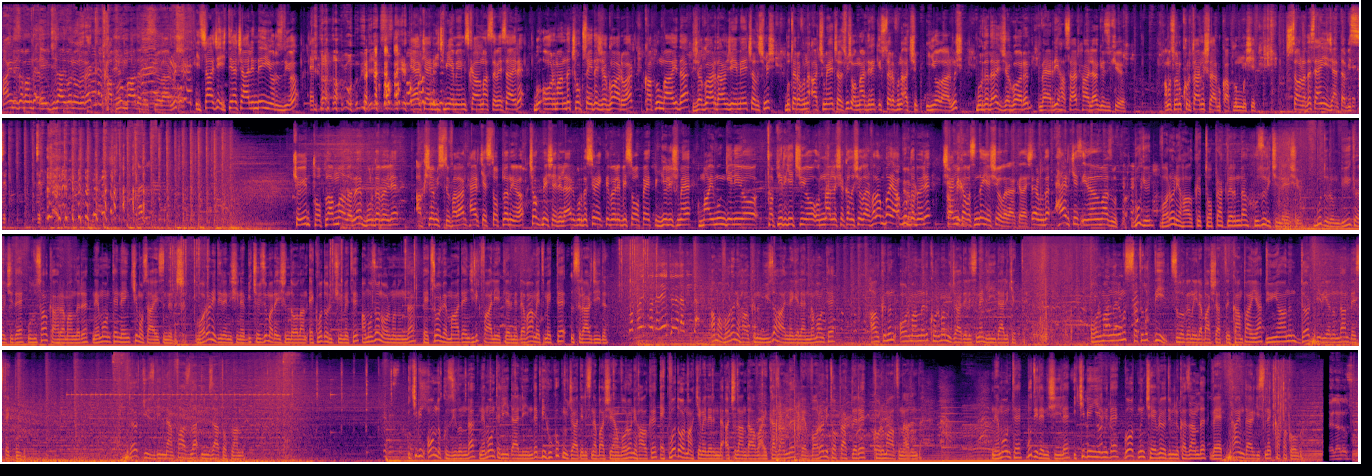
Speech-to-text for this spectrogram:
Aynı zamanda evcil hayvan olarak kaplumbağa da besliyorlarmış. Sadece ihtiyaç halinde yiyoruz diyor. Abi onu niye yiyorsunuz diye. Eğer ki hani hiçbir yemeğimiz kalmazsa vesaire. Bu ormanda çok sayıda jaguar var. Kaplumbağayı da jaguar daha önce yemeye çalışmış. Bu tarafını açmaya çalışmış. Onlar direkt üst tarafını açıp yiyorlarmış. Burada da jaguarın verdiği hasar hala gözüküyor. Ama sonra kurtarmışlar bu kaplumbağayı. Sonra da sen yiyeceksin tabii. Köyün toplanma alanı. Burada böyle akşamüstü falan herkes toplanıyor. Çok neşeliler. Burada sürekli böyle bir sohbet, bir gülüşme. Maymun geliyor, tapir geçiyor. Onlarla şakalaşıyorlar falan. Bayağı burada bak. böyle şenlik Tapir. havasında yaşıyorlar arkadaşlar. Burada herkes inanılmaz mutlu. Bugün Varoni halkı topraklarında huzur içinde yaşıyor. Bu durum büyük ölçüde ulusal kahramanları Nemonte Nenkimo sayesindedir. Varoni direnişine bir çözüm arayışında olan Ekvador hükümeti Amazon ormanında petrol ve madencilik faaliyetlerine devam etmekte ısrarcıydı. Ama Voroni halkının yüzü haline gelen Namonte, halkının ormanları koruma mücadelesine liderlik etti. Ormanlarımız satılık değil sloganıyla başlattığı kampanya dünyanın dört bir yanından destek buldu. 400 binden fazla imza toplandı. 2019 yılında Nemonte liderliğinde bir hukuk mücadelesine başlayan Voroni halkı Ekvador mahkemelerinde açılan davayı kazandı ve Voroni toprakları koruma altına alındı. Nemonte bu direnişiyle 2020'de Goldman Çevre Ödülünü kazandı ve Time dergisine kapak oldu. Helal olsun ha.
